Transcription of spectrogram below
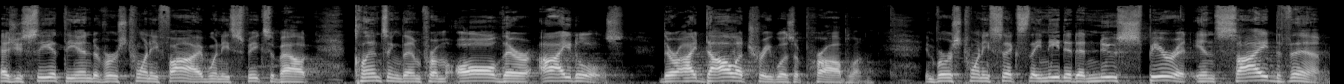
As you see at the end of verse 25, when he speaks about cleansing them from all their idols, their idolatry was a problem. In verse 26, they needed a new spirit inside them.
